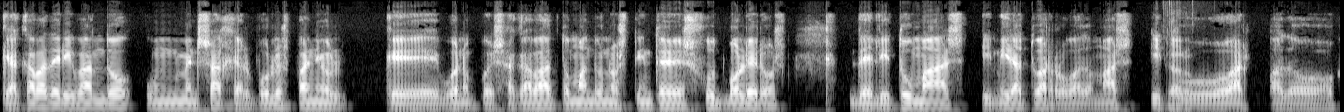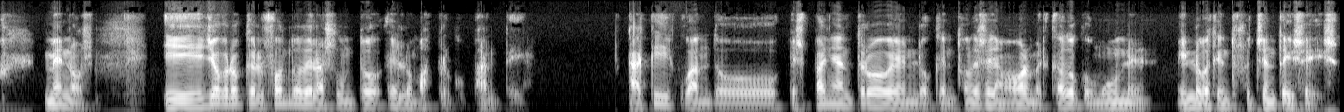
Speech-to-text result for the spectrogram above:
que acaba derivando un mensaje al pueblo español que bueno, pues acaba tomando unos tintes futboleros del y tú más, y mira, tú has robado más y tú has robado menos. Y yo creo que el fondo del asunto es lo más preocupante. Aquí, cuando España entró en lo que entonces se llamaba el mercado común en 1986,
